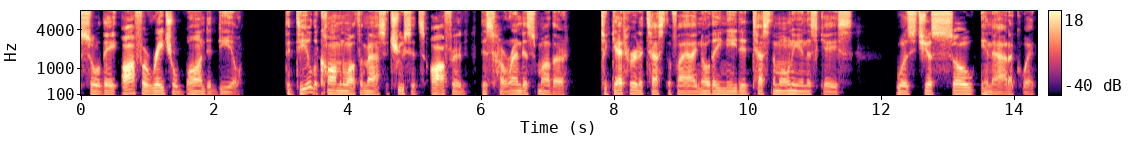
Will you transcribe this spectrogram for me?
So they offer Rachel Bond a deal. The deal the Commonwealth of Massachusetts offered this horrendous mother to get her to testify, I know they needed testimony in this case, was just so inadequate.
